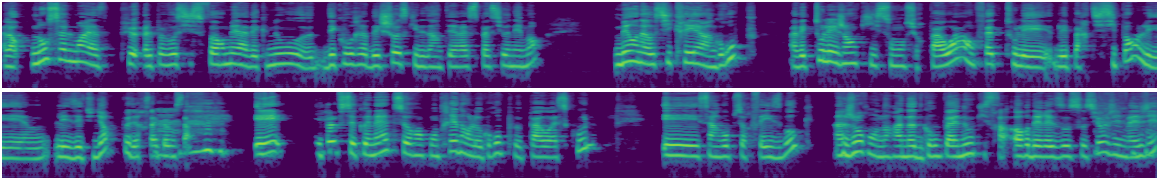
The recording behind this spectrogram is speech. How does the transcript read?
alors non seulement elles, peuvent aussi se former avec nous, euh, découvrir des choses qui les intéressent passionnément, mais on a aussi créé un groupe avec tous les gens qui sont sur Pawa, en fait, tous les, participants, les, euh, les étudiants, on peut dire ça comme ça. Et ils peuvent se connaître, se rencontrer dans le groupe Power School. Et c'est un groupe sur Facebook. Un jour, on aura notre groupe à nous qui sera hors des réseaux sociaux, j'imagine.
